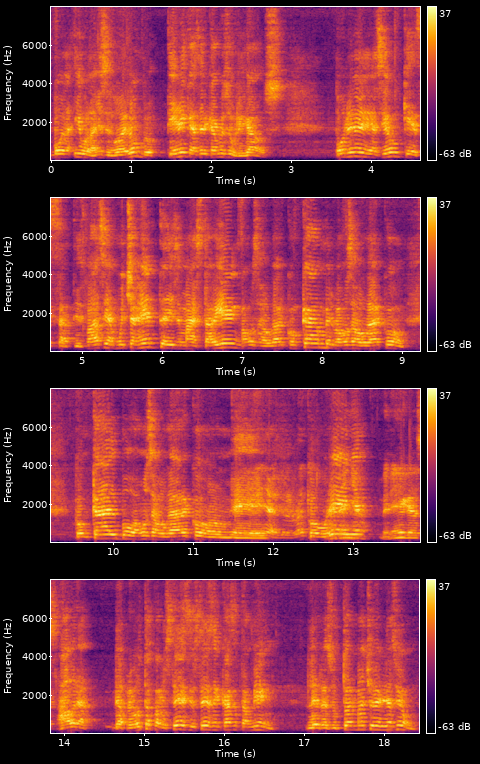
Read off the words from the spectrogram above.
Bola- y Bolaños se jode el hombro. Tiene que hacer cambios obligados. Pone una alineación que satisface a mucha gente. Dice, ma, está bien, vamos a jugar con Campbell, vamos a jugar con, con Calvo, vamos a jugar con, eh, Ureña, el con Ureña. Venegas Ahora, la pregunta para ustedes y ustedes en casa también, ¿le resultó al macho de alineación?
